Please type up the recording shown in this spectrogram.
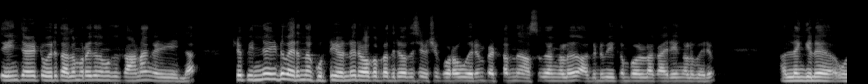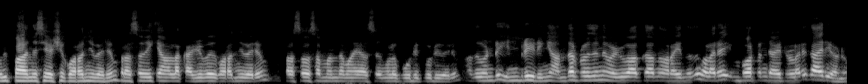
ചേഞ്ച് ആയിട്ട് ഒരു തലമുറയിൽ നമുക്ക് കാണാൻ കഴിയില്ല. പക്ഷെ പിന്നീട് വരുന്ന കുട്ടികളിൽ രോഗപ്രതിരോധ ശേഷി കുറവ് വരും. പെട്ടെന്ന് അസുഖങ്ങൾ അകിടുവീക്കം പോലുള്ള കാര്യങ്ങൾ വരും. അല്ലെങ്കിൽ ഉൽപാദന ശേഷി കുറഞ്ഞു വരും. പ്രസവിക്കാനുള്ള കഴിവ് കുറഞ്ഞു വരും. പ്രസവ സംബന്ധമായ അസുഖങ്ങൾ കൂടി കൂടി വരും. അതുകൊണ്ട് ഇൻബ്രീഡിങ് അന്തർപ്രജനം ഒഴിവാക്കുക എന്ന് പറയുന്നത് വളരെ ഇമ്പോർട്ടന്റ് ആയിട്ടുള്ള ഒരു കാര്യമാണ്.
